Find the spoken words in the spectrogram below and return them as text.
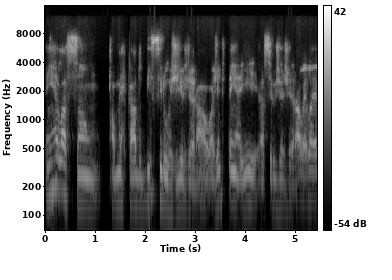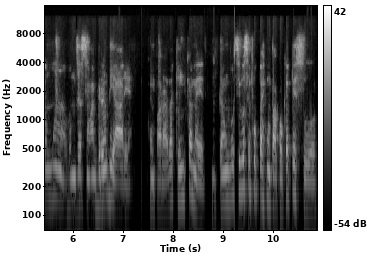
Em relação ao mercado de cirurgia geral, a gente tem aí a cirurgia geral, ela é uma, vamos dizer assim, uma grande área comparada à clínica médica. Então, se você for perguntar a qualquer pessoa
